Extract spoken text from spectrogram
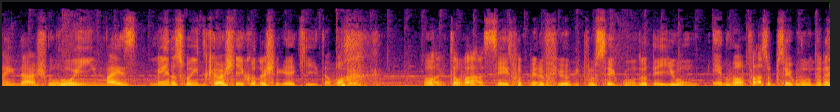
ainda acho ruim, mas menos ruim do que eu achei quando eu cheguei aqui, tá bom? Ó, então vá, seis pro primeiro filme, pro segundo eu dei um, e não vamos falar sobre o segundo, né?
